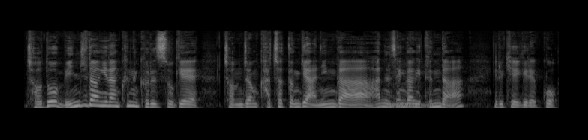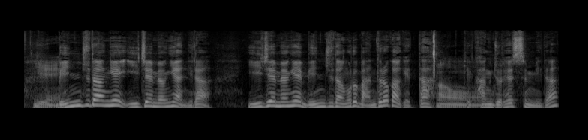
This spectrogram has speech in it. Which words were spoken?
저도 민주당이란 큰 그릇 속에 점점 갇혔던 게 아닌가 하는 생각이 든다. 이렇게 얘기를 했고 예. 민주당의 이재명이 아니라 이재명의 민주당으로 만들어가겠다 어. 이렇게 강조를 했습니다.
